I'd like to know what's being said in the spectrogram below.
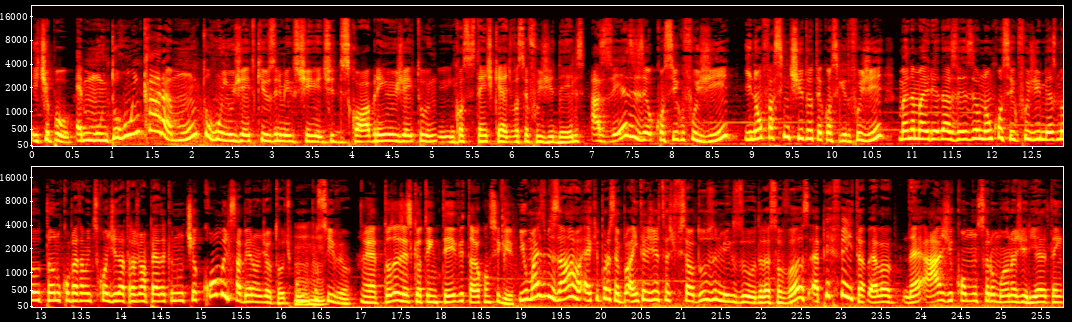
E, tipo, é muito ruim, cara. Muito ruim o jeito que os inimigos te, te descobrem e o jeito in- inconsistente que é de você fugir deles. Às vezes eu consigo fugir e não faz sentido eu ter conseguido fugir, mas na maioria das vezes eu não consigo fugir mesmo eu estando completamente escondido atrás de uma pedra que não tinha como eles saberem onde eu tô. Tipo, impossível. É, todas as vezes que eu tentei evitar, eu consegui. E o mais bizarro é que, por exemplo, a inteligência artificial dos inimigos do The Last of Us é perfeita. Ela, né, age como um ser humano agiria, ela tem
